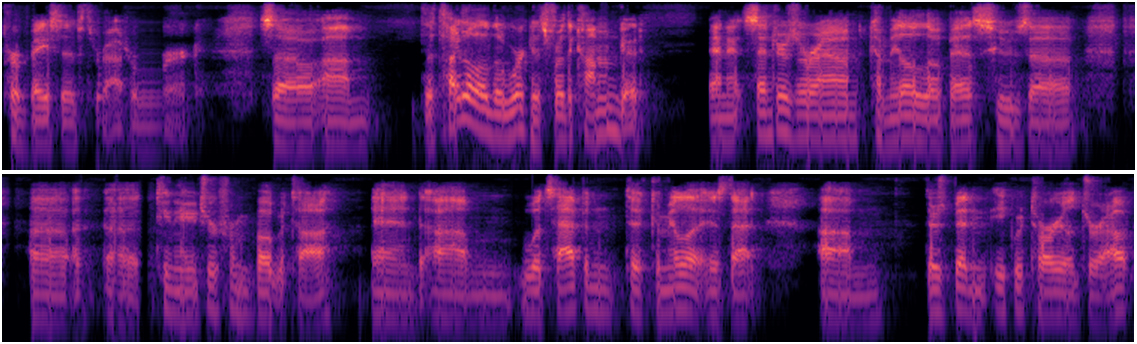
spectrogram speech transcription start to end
pervasive throughout her work. So um, the title of the work is "For the Common Good," and it centers around Camila Lopez, who's a, a, a teenager from Bogota. And um, what's happened to Camila is that um, there's been equatorial drought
